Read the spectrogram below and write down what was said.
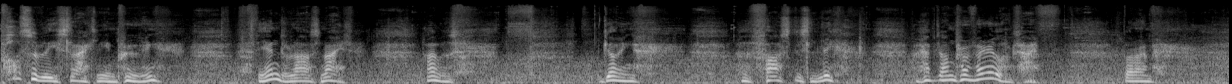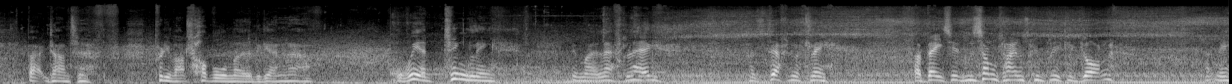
possibly slightly improving. At the end of last night, I was going the fastest lick I have done for a very long time. But I'm back down to pretty much hobble mode again now. The weird tingling in my left leg has definitely abated and sometimes completely gone. Let me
